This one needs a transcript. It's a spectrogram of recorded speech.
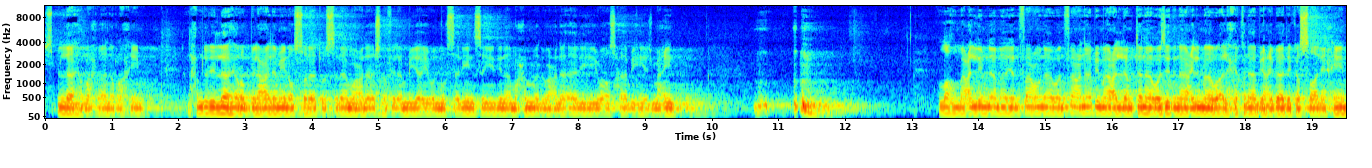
بسم الله الرحمن الرحيم. الحمد لله رب العالمين والصلاة والسلام على أشرف الأنبياء والمرسلين سيدنا محمد وعلى آله وأصحابه أجمعين. اللهم علمنا ما ينفعنا وانفعنا بما علمتنا وزدنا علما وألحقنا بعبادك الصالحين.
